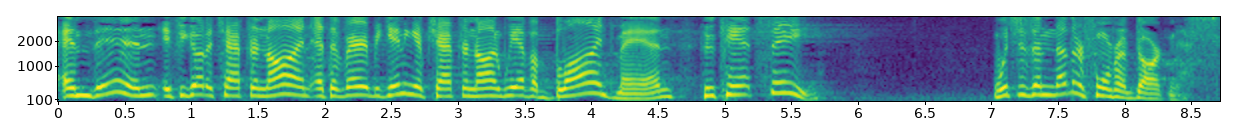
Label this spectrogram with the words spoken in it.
And then, if you go to chapter 9, at the very beginning of chapter 9, we have a blind man who can't see which is another form of darkness.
